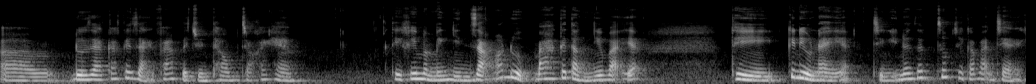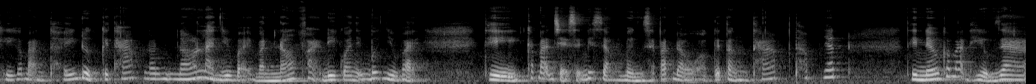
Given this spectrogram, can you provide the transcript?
uh, đưa ra các cái giải pháp về truyền thông cho khách hàng. Thì khi mà mình nhìn rõ được ba cái tầng như vậy á thì cái điều này á chị nghĩ nó rất giúp cho các bạn trẻ khi các bạn thấy được cái tháp nó nó là như vậy và nó phải đi qua những bước như vậy thì các bạn trẻ sẽ biết rằng mình sẽ bắt đầu ở cái tầng tháp thấp nhất. Thì nếu các bạn hiểu ra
